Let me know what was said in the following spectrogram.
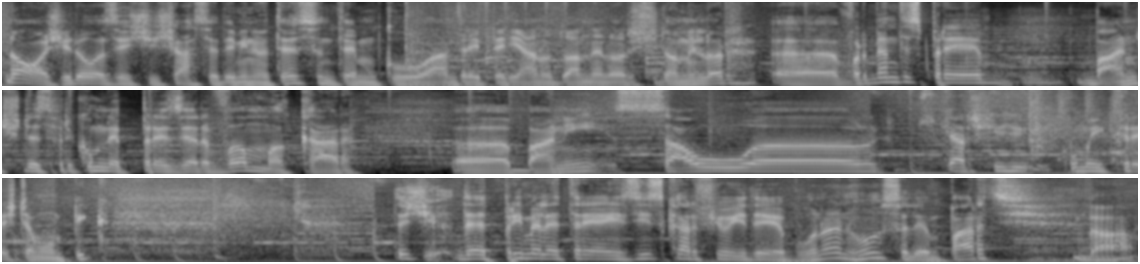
9 și 26 de minute, suntem cu Andrei Perianu, doamnelor și domnilor. Uh, vorbeam despre bani și despre cum ne prezervăm măcar uh, banii sau uh, chiar și cum îi creștem un pic. Deci, de primele trei ai zis că ar fi o idee bună, nu? Să le împarți? Da.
